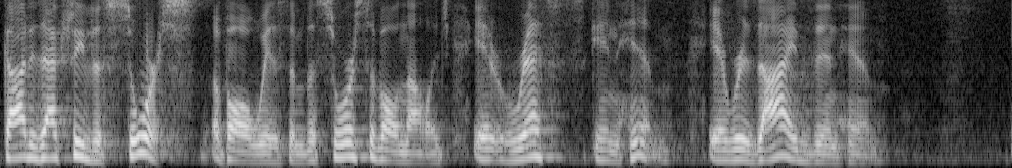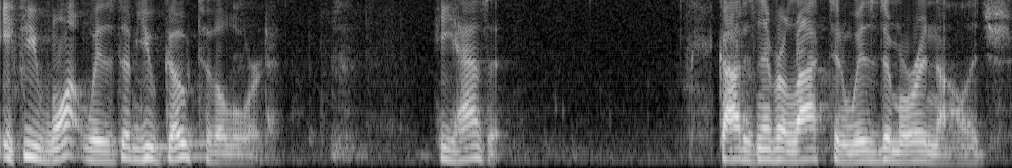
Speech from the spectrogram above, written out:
God is actually the source of all wisdom, the source of all knowledge. It rests in Him, it resides in Him. If you want wisdom, you go to the Lord. He has it. God has never lacked in wisdom or in knowledge.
